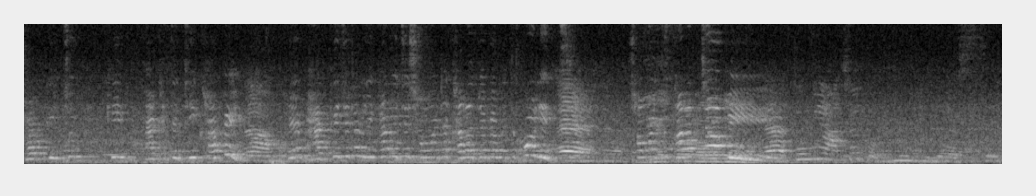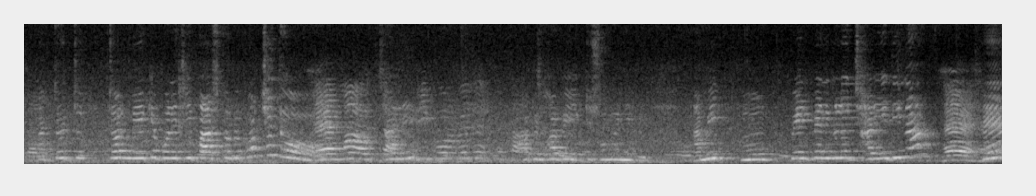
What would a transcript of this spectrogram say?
সব কিছু কি একাতে ঠিক হবে? হ্যাঁ ভাগ্যে যেটা লেখা রয়েছে সময়টা খারাপ যাবে আমি তো বলেছি। হ্যাঁ। তো খারাপ হ্যাঁ তুমি আছো তো। আর তোর তোর- তোর মেয়েকে বলেছি পাস করবে করছে তো? হ্যাঁ মা চাকরি করবে যে একটু হবে হবে একটু সময় নেবে। আমি পেন পেনগুলো ছাড়িয়ে দিই না? হ্যাঁ হ্যাঁ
